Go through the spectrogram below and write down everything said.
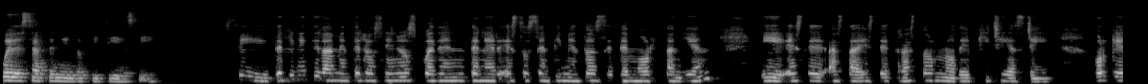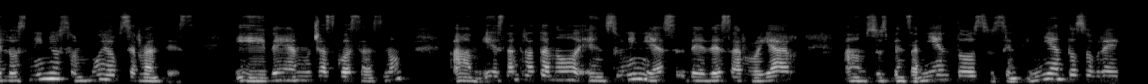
puede estar teniendo PTSD. Sí, definitivamente los niños pueden tener estos sentimientos de temor también y este, hasta este trastorno de PTSD, porque los niños son muy observantes y vean muchas cosas, ¿no? y están tratando en su niñez de desarrollar sus pensamientos, sus sentimientos sobre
